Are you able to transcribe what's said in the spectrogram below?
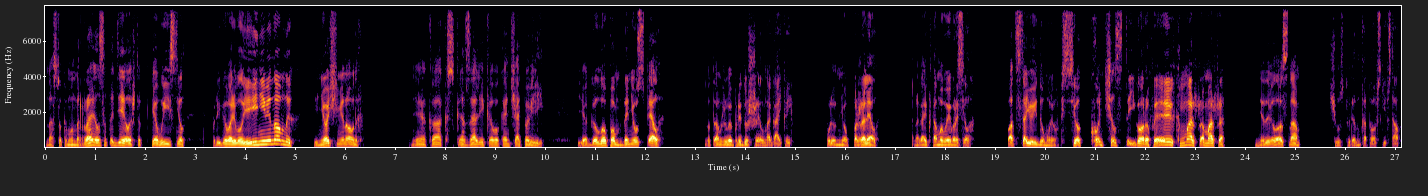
Настолько ему нравилось это дело, что, как я выяснил, приговаривал и невиновных, и не очень виновных. Мне, как сказали, кого кончать повели. Я галопом, да не успел. Но там же вы придушил нагайкой. Пулю на него пожалел, а нагайку там и выбросил. Вот стою и думаю, все кончился-то, Егоров. Эх, Маша, Маша, не довелось нам. Чувствую, рядом Котовский встал.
